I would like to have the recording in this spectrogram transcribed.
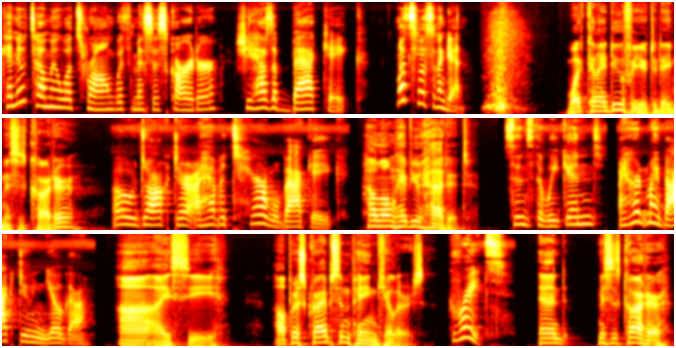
Can you tell me what's wrong with Mrs. Carter? She has a backache. Let's listen again. What can I do for you today, Mrs. Carter? Oh, doctor, I have a terrible backache. How long have you had it? Since the weekend, I hurt my back doing yoga. Ah, I see. I'll prescribe some painkillers. Great. And, Mrs. Carter,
